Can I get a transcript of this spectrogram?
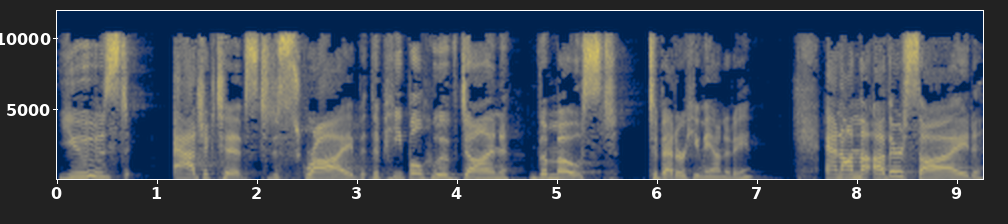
used adjectives to describe the people who have done the most to better humanity. And on the other side,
